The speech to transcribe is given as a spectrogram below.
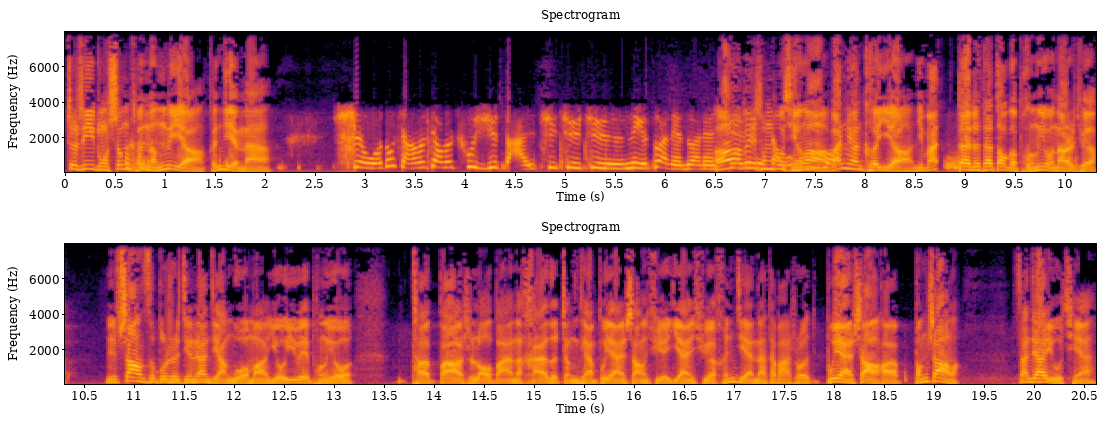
这是一种生存能力啊，很简单。是，我都想着叫他出去去打，去去去那个锻炼锻炼。啊，为什么不行啊？完全可以啊！你完带着他到个朋友那儿去。你上次不是经常讲过吗？有一位朋友，他爸是老板，那孩子整天不愿上学，厌学。很简单，他爸说不愿上哈，甭上了，咱家有钱，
